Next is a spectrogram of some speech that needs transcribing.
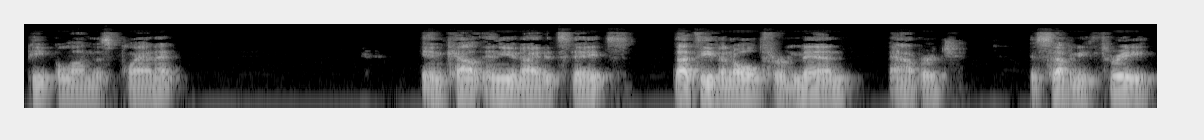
people on this planet in Cal- in the United States, that's even old for men, average is 73.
